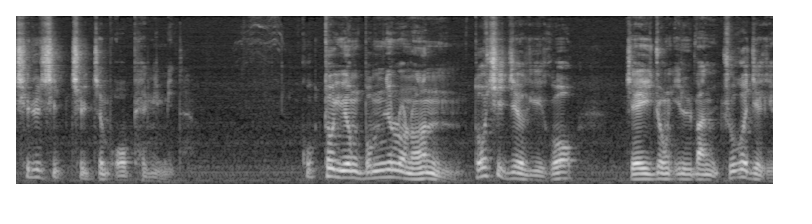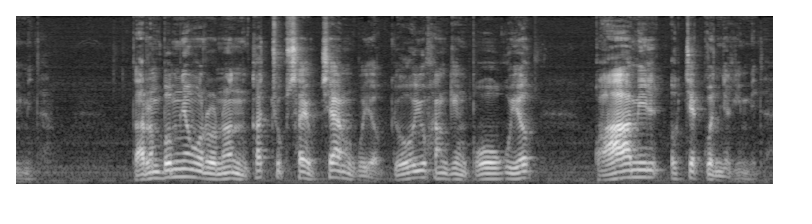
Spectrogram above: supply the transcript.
77.5평입니다. 국토 이용 법률로는 도시지역이고 제2종 일반 주거지역입니다. 다른 법령으로는 가축 사육 제한구역, 교육 환경 보호구역, 과밀 억제권역입니다.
